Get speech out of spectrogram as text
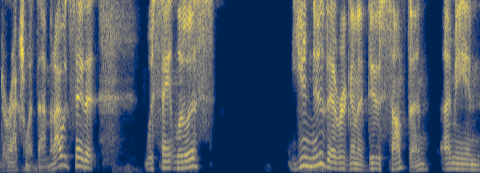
direction with them, and I would say that with St. Louis, you knew they were going to do something. I mean,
